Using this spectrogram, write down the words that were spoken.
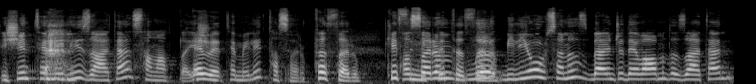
İşin temeli zaten sanatla. İşin Evet. temeli tasarım. Tasarım. Kesinlikle Tasarımı tasarım. biliyorsanız bence devamı da zaten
